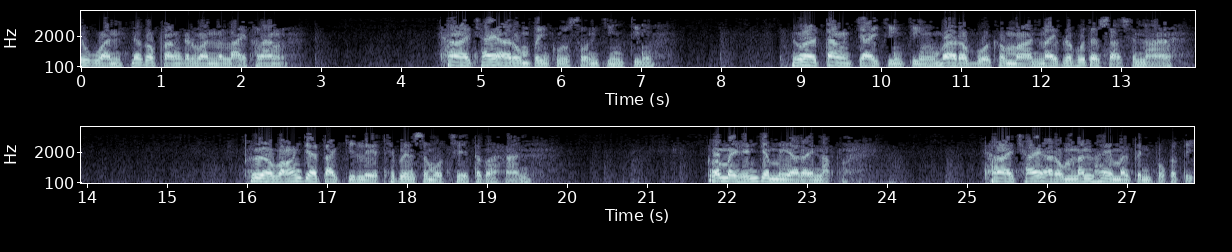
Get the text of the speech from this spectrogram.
ทุกวันแล้วก็ฟังกันวันละหลายครั้ง ถ้าใช้อารมณ์เป็นกุศลจริงๆว่าตั้งใจจริง ๆ ว่าเราบวชเข้ามาในพระพุทธศาสนา เพื่อหวังจะตัดกิเลสให้เป็นสมุทเฉตประหาร ก็ไม่เห็นจะมีอะไรหนัก ถ้าใช้อารมณ์นั้นให้มันเป็นปกติ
